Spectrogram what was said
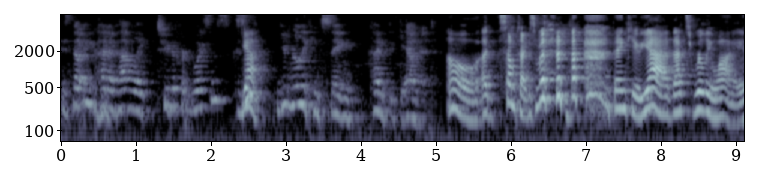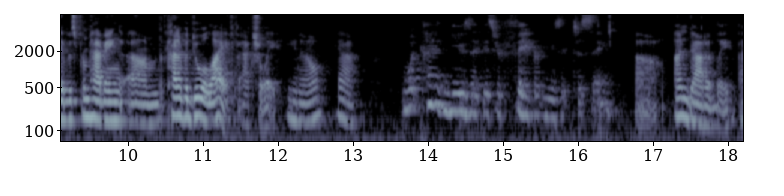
is that you kind of have like two different voices? 'Cause Yeah. You, you really can sing kind of the gamut. Oh, uh, sometimes, but thank you. Yeah, that's really why. It was from having um, kind of a dual life, actually. You know, yeah. What kind of music is your favorite music to sing? Uh, undoubtedly, I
